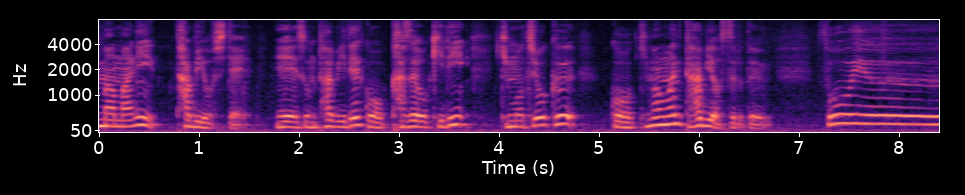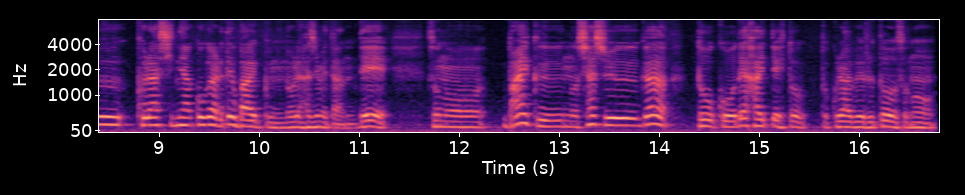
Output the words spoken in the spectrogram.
気ままに旅をして、えー、その旅でこう風を切り気持ちよくこう気ままに旅をするというそういう暮らしに憧れてバイクに乗り始めたんでそのバイクの車種が同行で入ってる人と比べるとその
